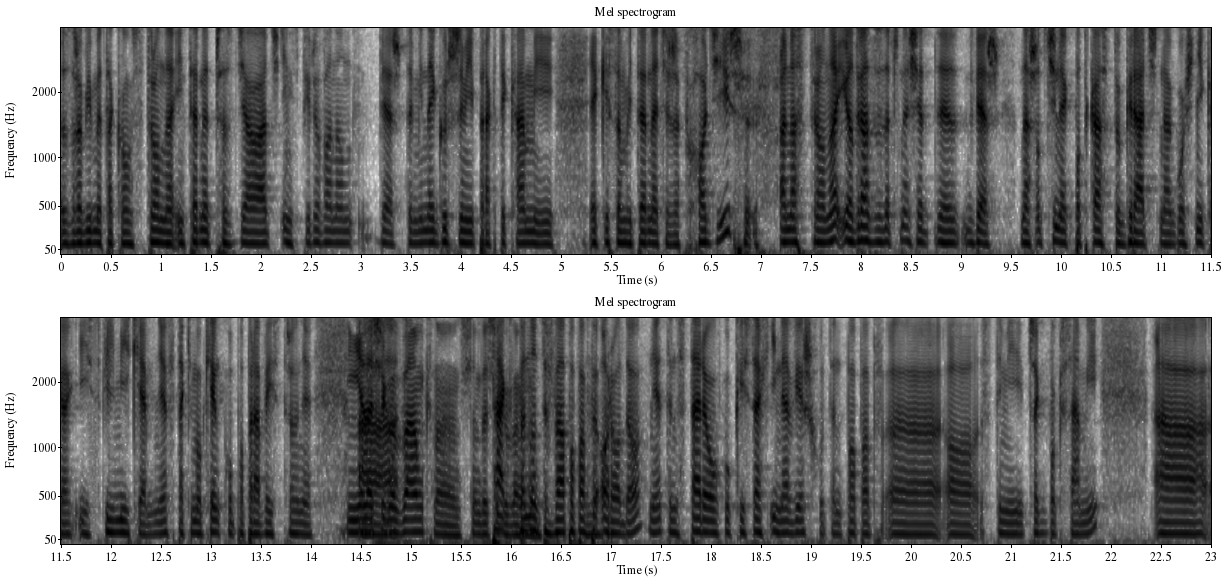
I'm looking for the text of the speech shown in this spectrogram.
zrobimy taką stronę internet czas działać, inspirowaną, wiesz, tymi najgorszymi praktykami, jakie są w internecie, że wchodzisz yes. a na stronę i od razu zaczyna się, e, wiesz, nasz odcinek podcastu grać na głośnikach i z filmikiem, nie? W takim okienku po prawej stronie. I nie da się go zamknąć, nie da się tak, go zamknąć. będą dwa pop-upy hmm. o RODO, nie? Ten stary o cookiesach i na wierzchu ten pop-up e, o, z tymi checkboxami. A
